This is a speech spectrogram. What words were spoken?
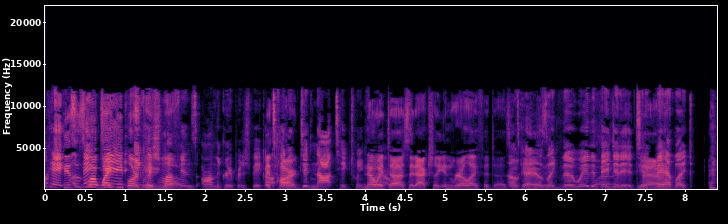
Okay, this is what white people are English capable of. muffins on the Great British Bake Off. It's and it hard. did not take twenty. No, it does. It actually in real life it does. It's Okay, I was like the way that they did it. It took. Yeah. They had like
